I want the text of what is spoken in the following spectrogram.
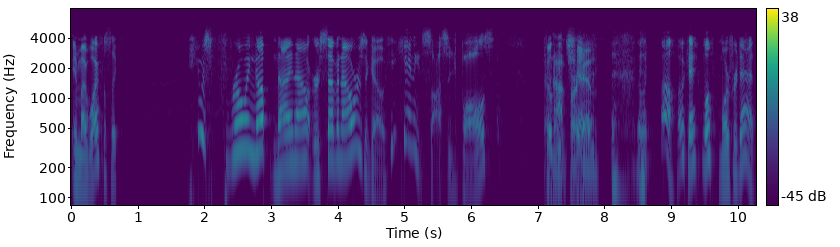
and my wife was like, he was throwing up nine hour or seven hours ago. He can't eat sausage balls. They're not for cheddar." him. I was like, oh, okay. Well, more for dad.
